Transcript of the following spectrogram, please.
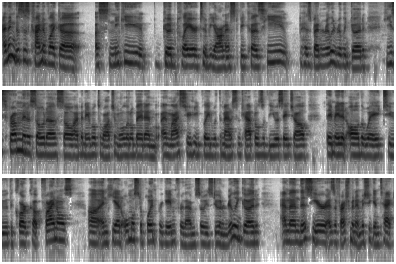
I think this is kind of like a a sneaky good player to be honest because he has been really really good. He's from Minnesota, so I've been able to watch him a little bit and and last year he played with the Madison Capitols of the USHL. They made it all the way to the Clark Cup finals uh, and he had almost a point per game for them, so he's doing really good. And then this year, as a freshman at Michigan Tech,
